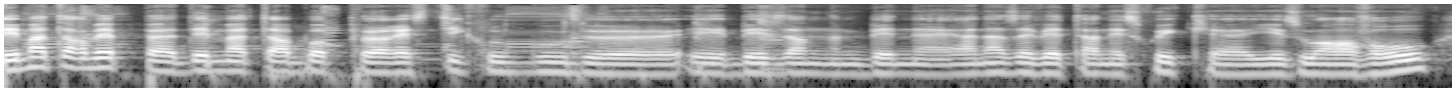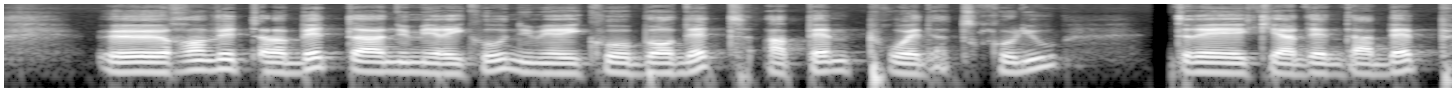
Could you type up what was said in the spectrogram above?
Dematarbep, dematarbop restik rugoud e bezan ben anazevet an eskwik yezu an vro. Euh, ranvet a bet a numeriko, numeriko bordet a pem proedat kolioù, dre kerden da bep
